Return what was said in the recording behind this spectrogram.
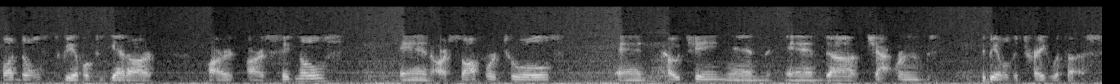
bundles to be able to get our, our, our signals and our software tools and coaching and, and uh, chat rooms to be able to trade with us.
